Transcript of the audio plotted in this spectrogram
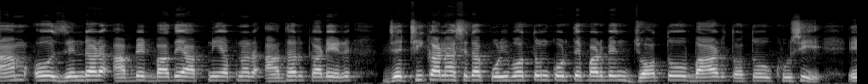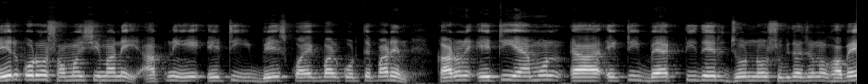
নাম ও জেন্ডার আপডেট বাদে আপনি আপনার আধার কার্ডের যে ঠিকানা, সেটা পরিবর্তন করতে পারবেন যতবার তত খুশি। এর কোনো সময়সীমা নেই। আপনি এটি বেশ কয়েকবার করতে পারেন। কারণ এটি এমন একটি ব্যক্তিদের জন্য সুবিধাজনক হবে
